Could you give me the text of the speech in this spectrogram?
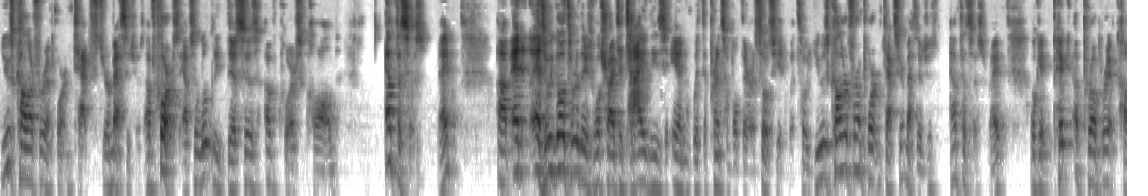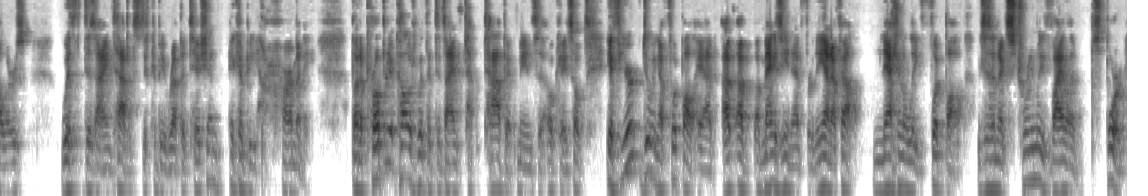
use color for important text or messages. Of course, absolutely. This is, of course, called emphasis, right? Um, and as we go through these, we'll try to tie these in with the principle they're associated with. So use color for important text or messages, emphasis, right? Okay, pick appropriate colors with design topics. This could be repetition, it could be harmony. But appropriate colors with the design topic means that, okay, so if you're doing a football ad, a, a, magazine ad for the NFL, National League Football, which is an extremely violent sport,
